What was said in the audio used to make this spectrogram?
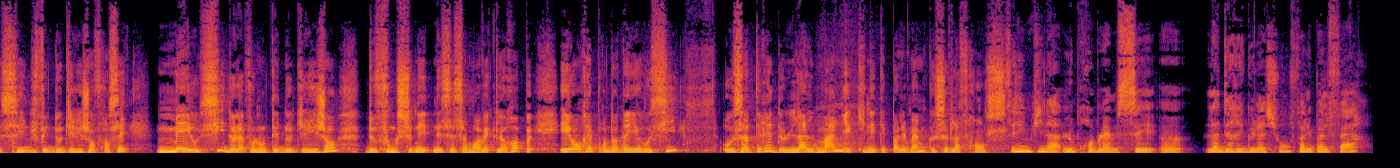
c'est du fait de nos dirigeants français, mais aussi de la volonté de nos dirigeants de fonctionner nécessairement avec l'Europe et en répondant d'ailleurs aussi aux intérêts de l'Allemagne qui n'étaient pas les mêmes que ceux de la France. Céline Pina, le problème c'est euh, la dérégulation, fallait pas le faire?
